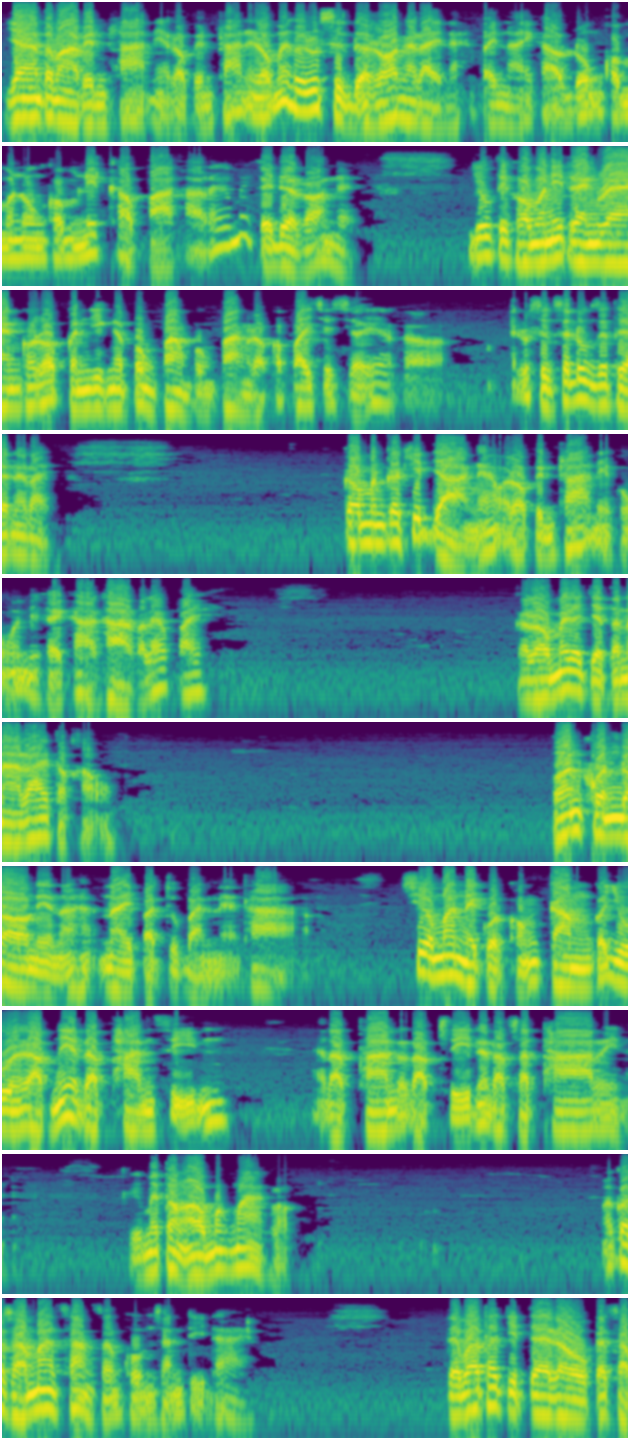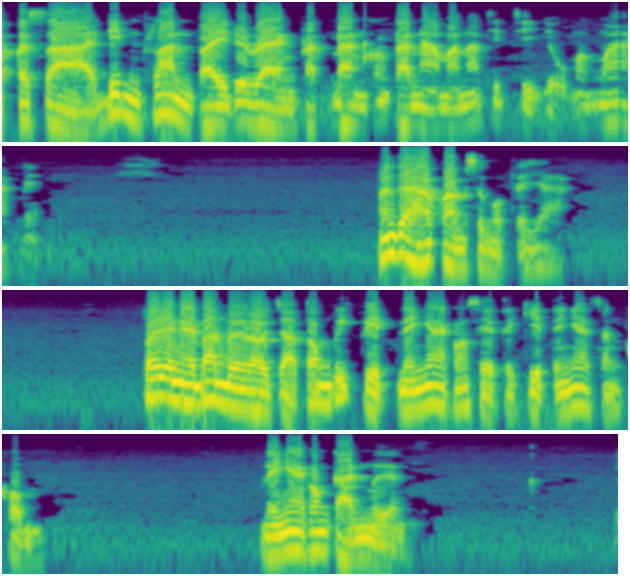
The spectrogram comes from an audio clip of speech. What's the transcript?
ยางตมาเป็นพระเนี่ย เราเป็นพระเนี่ยเราไม่เคยรู้สึกเดือดร้อนอะไรนะไปไหนเข้าดงคอมมนงคอมมินิสต์เข้าป่าข้าอะไรไม่เคยเดือดร้อนเลย ยุคที่คอมมินิสต์แรงๆเคารพกันยิงกันปงปังปงปังเราก็ไปเฉยๆแล้วก็รู้สึกสะดุ้งสะเทือนอะไร ก็มันก็คิดอย่างนะว่าเราเป็นพระเนี่ยคงไม่มีใครฆ่าฆ่าก็แล้วไป ก็เราไม่ได้เจตนาร้ายต่อเขา เพราะฉะนั้นคนเราเนี่ยนะในปัจจุบันเนี่ย ถ้าเชื่อมั่นในกฎของกรรม ก็อยู่ระดับนี้ระดับทานศีล ระดับทานระดับศีลระดับศรัทธาเลยนะ คือไม่ต้องเอามาก ๆ หรอก มันก็สามารถสร้างสังคมสันติได้ แต่ว่าถ้าจิตใจเรากระสับกระส่าย ดิ้นพล่านไปด้วยแรงผลักดันของตานามานาทิฏฐิอยู่มาก ๆ เนี่ย มันจะหาความสงบได้ยาก เพราะยังไงบ้านเมืองเราจะต้องวิกฤตในแง่ของเศรษฐกิจในแง่สังคม ในแง่ของการเมือง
